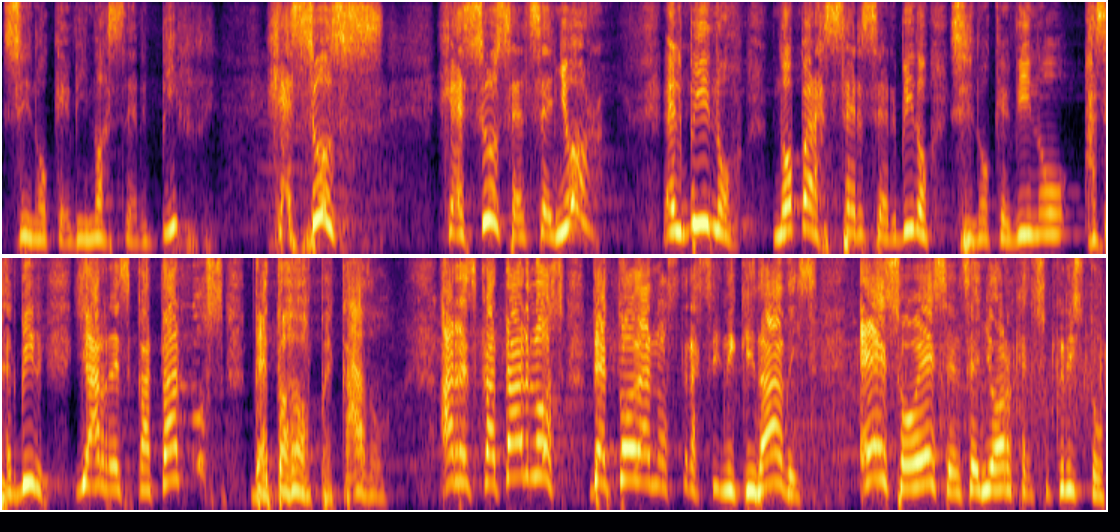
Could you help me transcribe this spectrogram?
sino que vino a servir. Jesús, Jesús el Señor. Él vino no para ser servido, sino que vino a servir y a rescatarnos de todo pecado a rescatarnos de todas nuestras iniquidades. Eso es el Señor Jesucristo.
